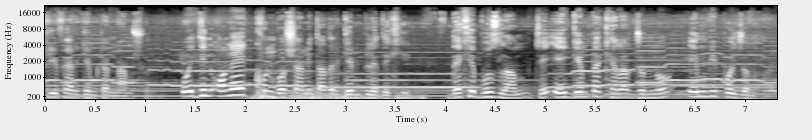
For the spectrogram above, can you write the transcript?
ফ্রি ফায়ার গেমটার নাম শুনি। ওই দিন অনেকক্ষণ বসে আমি তাদের গেম প্লে দেখি। দেখে বুঝলাম যে, এই গেমটা খেলার জন্য এমবি প্রয়োজন হয়।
